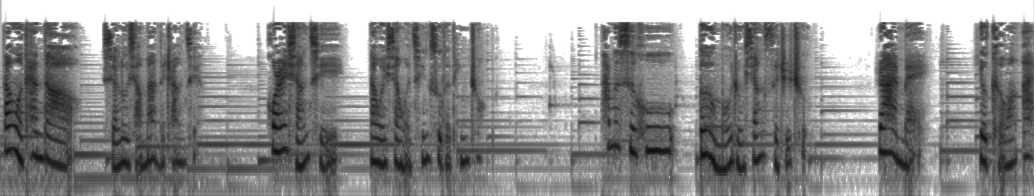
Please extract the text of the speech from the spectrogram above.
当我看到写陆小曼的章节，忽然想起那位向我倾诉的听众，他们似乎都有某种相似之处：热爱美，又渴望爱，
